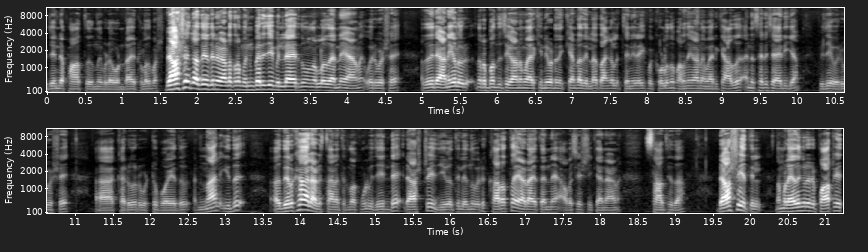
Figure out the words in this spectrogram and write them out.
വിജയന്റെ ഭാഗത്ത് നിന്ന് ഇവിടെ ഉണ്ടായിട്ടുള്ളത്. പക്ഷേ രാഷ്ട്രീയത്തിൽ അദ്ദേഹത്തിന് വേണ്ടത്ര മുൻപരിചയമില്ലായിരുന്നു എന്നുള്ളത് തന്നെയാണ് ഒരു പക്ഷേ അതിന്റെ അണികൾ നിർബന്ധിച്ച് കാണുമായിരിക്കും ഇനി ഇവിടെ നിൽക്കേണ്ടതില്ല. താങ്കൾ ചെന്നൈയിലേക്ക് പൊയ്ക്കൊള്ളൂ എന്ന് പറഞ്ഞു കാണുമായിരിക്കും. അത് അനുസരിച്ചായിരിക്കാം വിജയ് ഒരുപക്ഷെ പക്ഷേ കരൂർ വിട്ടുപോയത്. എന്നാൽ ഇത് ദീർഘകാലാടിസ്ഥാനത്തിൽ നോക്കുമ്പോൾ വിജയന്റെ രാഷ്ട്രീയ ജീവിതത്തിൽ ഇന്ന് ഒരു കറുത്തയാടായി തന്നെ അവശേഷിക്കാനാണ് സാധ്യത. രാഷ്ട്രീയത്തിൽ നമ്മൾ ഏതെങ്കിലും ഒരു പാർട്ടിയെ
